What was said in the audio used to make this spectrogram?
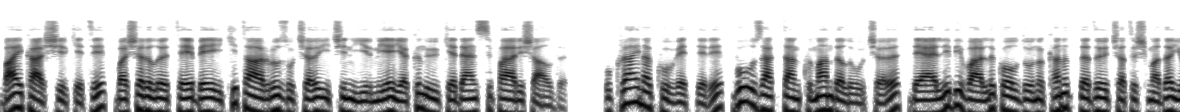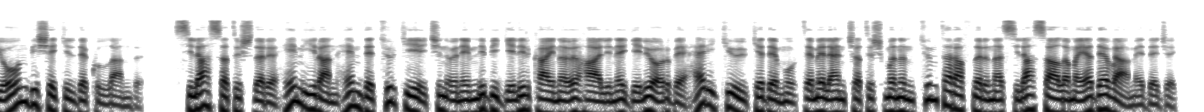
Baykar şirketi, başarılı TB2 taarruz uçağı için 20'ye yakın ülkeden sipariş aldı. Ukrayna kuvvetleri, bu uzaktan kumandalı uçağı, değerli bir varlık olduğunu kanıtladığı çatışmada yoğun bir şekilde kullandı. Silah satışları hem İran hem de Türkiye için önemli bir gelir kaynağı haline geliyor ve her iki ülke de muhtemelen çatışmanın tüm taraflarına silah sağlamaya devam edecek.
